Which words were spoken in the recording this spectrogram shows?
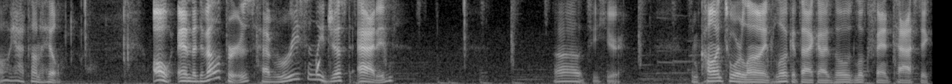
Oh yeah, it's on a hill. Oh, and the developers have recently just added, uh, let's see here, some contour lines. Look at that, guys. Those look fantastic.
